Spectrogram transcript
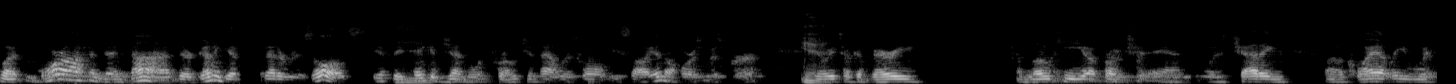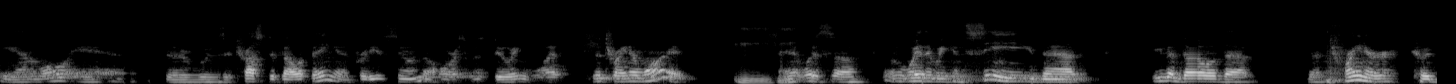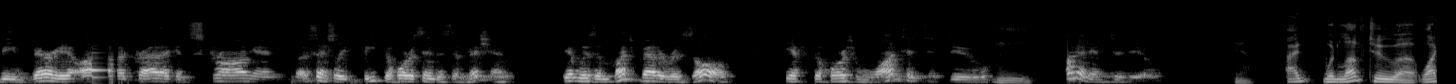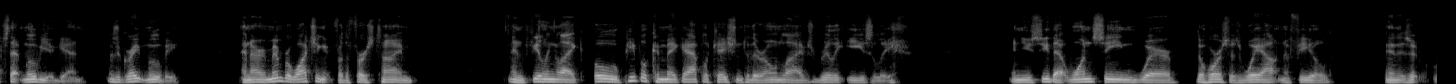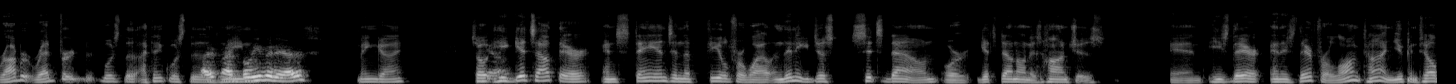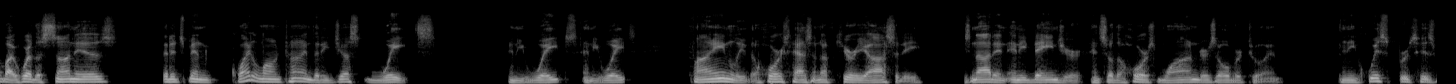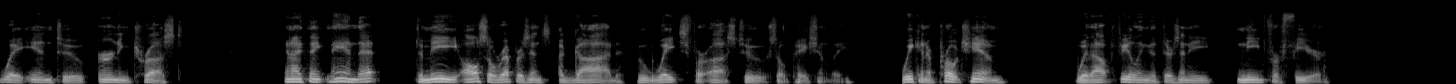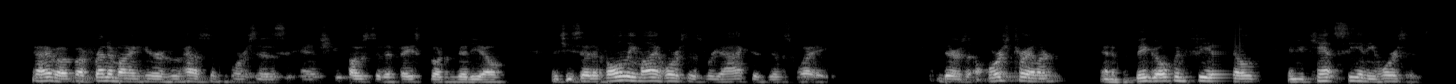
But more often than not, they're going to get better results if they take a mm. gentle approach. And that was what we saw in the horse whisperer. Yeah. You know, he took a very low key approach and was chatting uh, quietly with the animal and there was a trust developing, and pretty soon the horse was doing what the trainer wanted. Mm-hmm. And it was uh, a way that we can see that even though the the trainer could be very autocratic and strong and essentially beat the horse into submission, it was a much better result if the horse wanted to do mm. wanted him to do. Yeah, I would love to uh, watch that movie again. It was a great movie. And I remember watching it for the first time and feeling like, oh, people can make application to their own lives really easily. and you see that one scene where the horse is way out in the field. And is it Robert Redford was the, I think was the, I, main, I believe it is main guy. So yeah. he gets out there and stands in the field for a while, and then he just sits down or gets down on his haunches, and he's there and he's there for a long time. You can tell by where the sun is that it's been quite a long time that he just waits and he waits and he waits. Finally, the horse has enough curiosity. He's not in any danger. And so the horse wanders over to him and he whispers his way into earning trust. And I think, man, that to me also represents a God who waits for us too so patiently. We can approach him without feeling that there's any need for fear. I have a, a, friend of mine here who has some horses, and she posted a Facebook video, and she said, "If only my horses reacted this way. There's a horse trailer and a big open field, and you can't see any horses.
